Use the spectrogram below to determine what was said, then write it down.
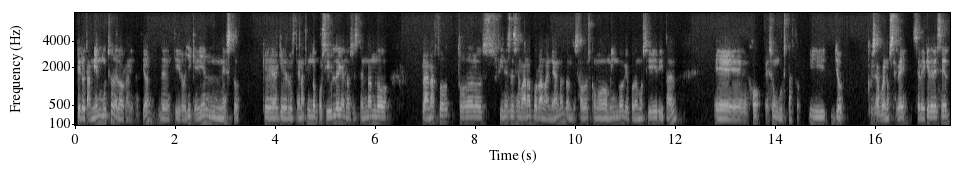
pero también mucho de la organización, de decir, oye, qué bien esto, que, que lo estén haciendo posible, que nos estén dando planazo todos los fines de semana por la mañana, tanto sábados como domingo, que podemos ir y tal. Eh, es un gustazo. Y yo, o bueno, se ve, se ve que debe ser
